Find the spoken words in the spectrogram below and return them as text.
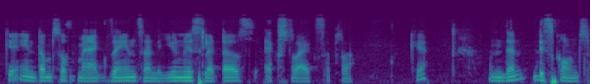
okay in terms of magazines and newsletters extra etc okay and then discounts.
